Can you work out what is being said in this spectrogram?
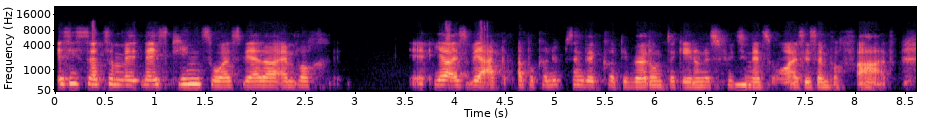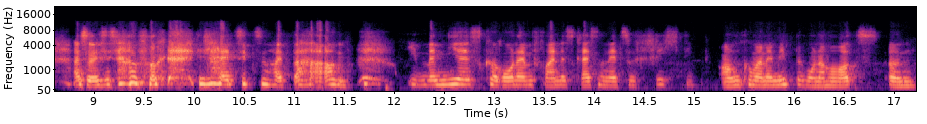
es ist seltsam, weil, es klingt so, als wäre da einfach, ja, als wäre Apokalypse und wird gerade die Welt untergehen und es fühlt sich nicht so an, es ist einfach Fahrt. Also es ist einfach, die Leute sitzen halt daheim. Ich, bei mir ist Corona im Freundeskreis noch nicht so richtig angekommen. Mein Mitbewohner hat es, ähm,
